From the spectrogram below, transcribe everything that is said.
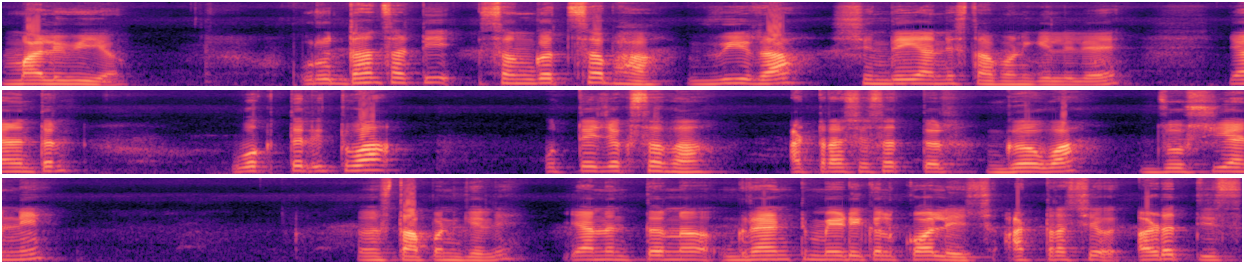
मालवीय. वृद्धांसाठी संगत सभा वी रा. शिंदे यांनी स्थापन केलेली आहे. यानंतर वक्तृत्वा उत्तेजक सभा अठराशे सत्तर ग वा जोशी यांनी स्थापन केले. यानंतरनं ग्रँट मेडिकल कॉलेज अठराशे अडतीस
